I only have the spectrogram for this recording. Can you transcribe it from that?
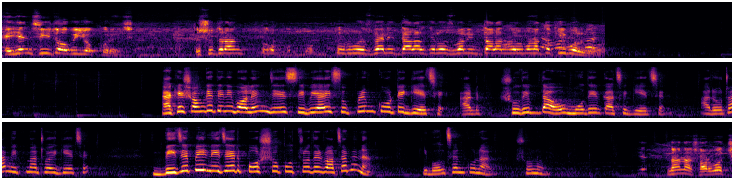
এজেন্সি তো অভিযোগ করেছে। তো সুতরাং তো- তো রোজভ্যালির দালালকে রোজ ভ্যালির দালাল বলব না তো কি বলব? একই সঙ্গে তিনি বলেন যে সিবিআই সুপ্রিম কোর্টে গিয়েছে আর সুদীপ দাও মোদির কাছে গিয়েছেন। আর ওটা মিটমাট হয়ে গিয়েছে। বিজেপি নিজের পোষ্য পুত্রদের বাঁচাবে না? কি বলছেন কুনাল? শুনুন। না না সর্বোচ্চ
